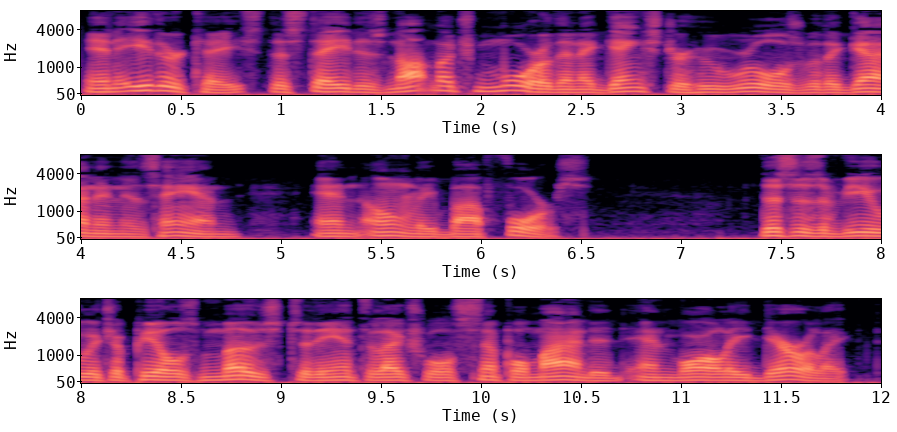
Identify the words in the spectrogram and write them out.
In either case, the state is not much more than a gangster who rules with a gun in his hand and only by force. This is a view which appeals most to the intellectual simple minded and morally derelict.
